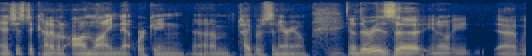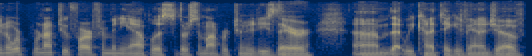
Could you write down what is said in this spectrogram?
And it's just a kind of an online networking um, type of scenario. Mm-hmm. you know there is a you know uh, you know we're, we're not too far from minneapolis so there's some opportunities there um, that we kind of take advantage advantage of,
